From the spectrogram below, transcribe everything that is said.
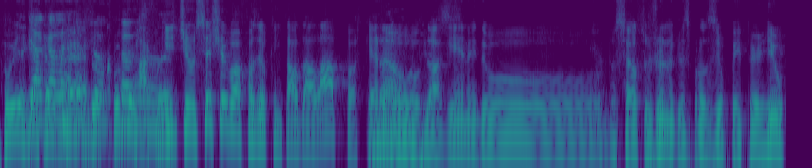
show e a E a galera, galera conversando. Aqui tinha, você chegou a fazer o Quintal da Lapa, que era Não, do, não do e do, do Celso Júnior, que eles produziam o Paper Hill.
